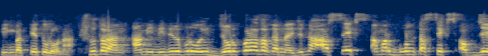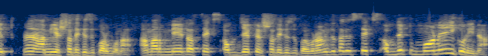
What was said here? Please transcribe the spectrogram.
কিংবা তেঁতুলও না। সুতরাং আমি নিজের উপর ওই জোর করা দরকার নাই যে না সেক্স আমার বোনটা সেক্স অবজেক্ট হ্যাঁ আমি এর সাথে কিছু করব না। আমার মেয়েটা সেক্স অবজেক্টের সাথে কিছু করব না। আমি তো তাকে সেক্স অবজেক্ট মনেই করি না।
